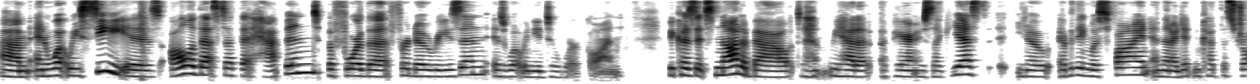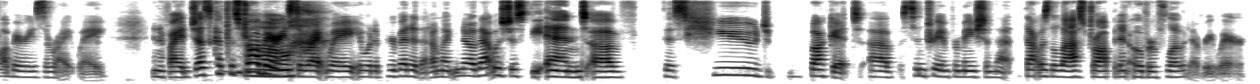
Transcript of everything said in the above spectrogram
Um, and what we see is all of that stuff that happened before the for no reason is what we need to work on. Because it's not about, we had a, a parent who's like, yes, you know, everything was fine. And then I didn't cut the strawberries the right way. And if I had just cut the strawberries oh. the right way, it would have prevented that. I'm like, no, that was just the end of this huge bucket of sensory information that that was the last drop and it overflowed everywhere.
